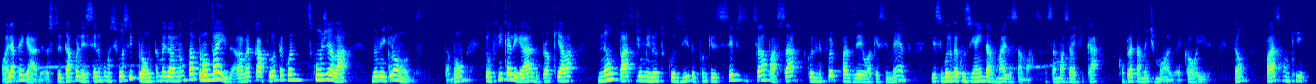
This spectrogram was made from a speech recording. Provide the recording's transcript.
Olha a pegada, você está fornecendo como se fosse pronta, mas ela não está pronta ainda. Ela vai ficar pronta quando descongelar no micro-ondas tá bom? Então fica ligado para que ela não passe de um minuto cozido, porque se, se ela passar, quando ele for fazer o aquecimento, esse molho vai cozinhar ainda mais essa massa. Essa massa vai ficar completamente mole, vai ficar horrível. Então, faça com que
